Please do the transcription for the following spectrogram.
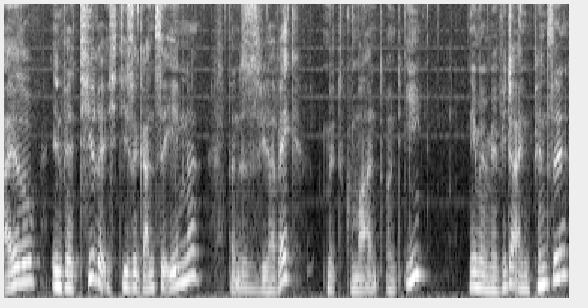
Also invertiere ich diese ganze Ebene, dann ist es wieder weg mit Command und I. Nehme mir wieder einen Pinsel,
